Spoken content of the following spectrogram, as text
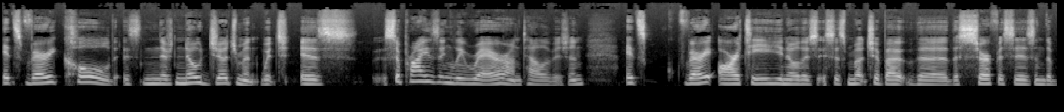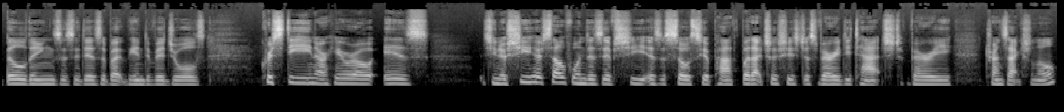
It's very cold. It's, there's no judgment, which is surprisingly rare on television. It's very arty. You know, there's it's as much about the the surfaces and the buildings as it is about the individuals. Christine, our hero, is you know she herself wonders if she is a sociopath, but actually she's just very detached, very transactional.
